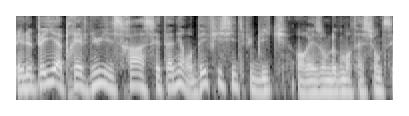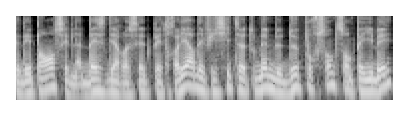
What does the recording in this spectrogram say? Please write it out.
Mais le pays a prévenu, il sera cette année en déficit public en raison de l'augmentation de ses dépenses et de la baisse des recettes pétrolières. Déficit tout de même de 2% de son PIB.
